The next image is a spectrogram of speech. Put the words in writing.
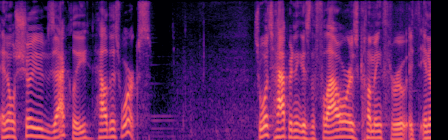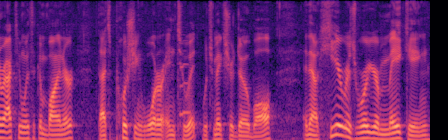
and I'll show you exactly how this works. So what's happening is the flour is coming through, it's interacting with the combiner that's pushing water into it, which makes your dough ball. And now here is where you're making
